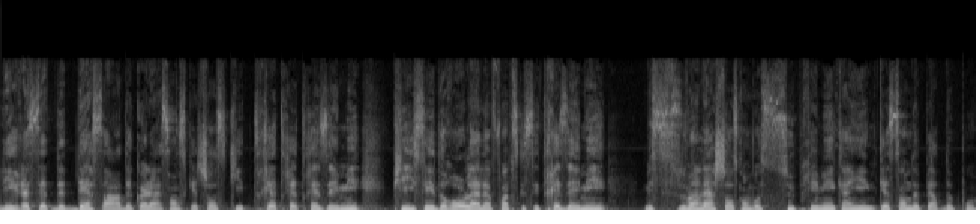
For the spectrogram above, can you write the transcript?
les recettes de dessert, de collation, c'est quelque chose qui est très, très, très aimé. Puis c'est drôle à la fois parce que c'est très aimé, mais c'est souvent la chose qu'on va supprimer quand il y a une question de perte de poids.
